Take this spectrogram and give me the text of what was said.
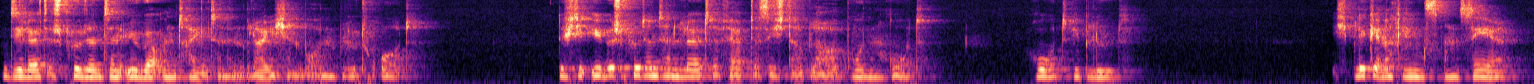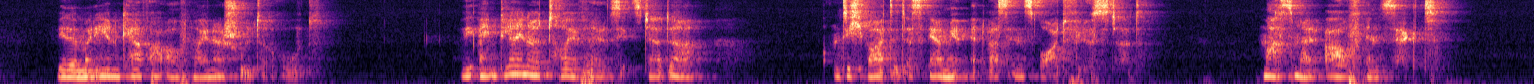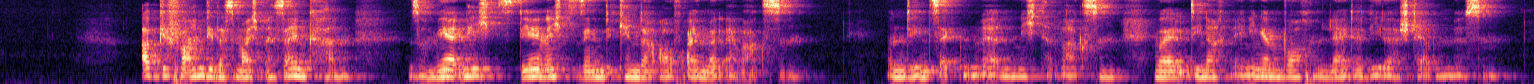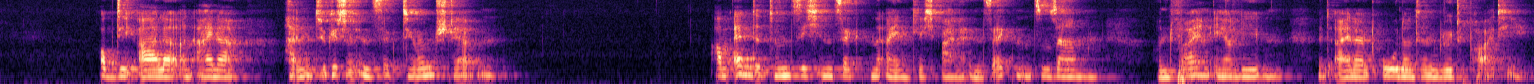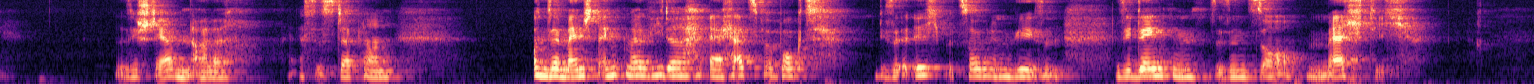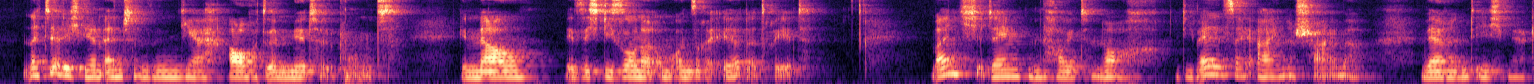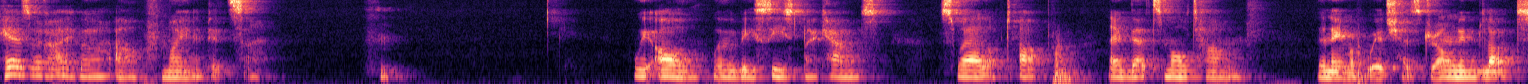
Die Leute sprudelten über und tränkten den bläulichen Boden blutrot. Durch die übersprudenden Leute färbte sich der blaue Boden rot, rot wie Blut. Ich blicke nach links und sehe, wie der Marienkäfer auf meiner Schulter ruht. Wie ein kleiner Teufel sitzt er da und ich warte, dass er mir etwas ins Ohr flüstert. Mach's mal auf, Insekt. Abgefahren wie das manchmal sein kann, so mehr nichts, dir nichts sind die Kinder auf einmal erwachsen. Und die Insekten werden nicht erwachsen, weil die nach wenigen Wochen leider wieder sterben müssen. Ob die alle an einer heimtückischen Insektion sterben? Am Ende tun sich Insekten eigentlich alle Insekten zusammen und feiern ihr Leben mit einer brodelnden Blutparty Sie sterben alle. Es ist der Plan. Unser Mensch denkt mal wieder, er herzverbockt, diese ich-bezogenen Wesen. Sie denken, sie sind so mächtig. Natürlich, wir Menschen sind ja auch der Mittelpunkt. Genau wie sich die Sonne um unsere Erde dreht. Manche denken heute noch, die Welt sei eine Scheibe während ich mir Käse reibe auf meine Pizza. Hm. We all will be seized by cows, swallowed up like that small town, the name of which has drawn in blood,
